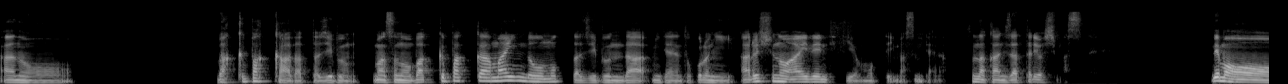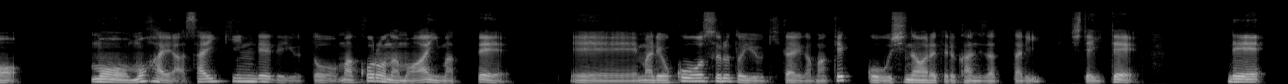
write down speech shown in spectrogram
あのバックパッカーだった自分、まあそのバックパッカーマインドを持った自分だみたいなところにある種のアイデンティティを持っていますみたいな、そんな感じだったりはします。でも、もうもはや最近でで言うと、まあコロナも相まって、えーまあ、旅行をするという機会がまあ結構失われてる感じだったりしていて、で、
